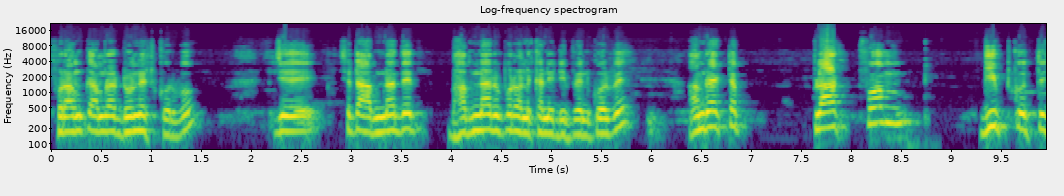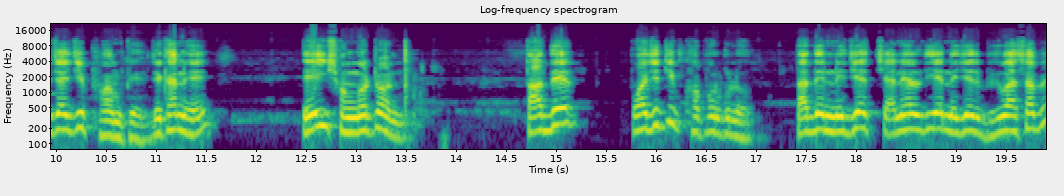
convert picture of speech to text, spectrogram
ফোরামকে আমরা ডোনেট করব, যে সেটা আপনাদের ভাবনার উপর অনেকখানি ডিপেন্ড করবে। আমরা একটা প্ল্যাটফর্ম গিফট করতে চাইছি ফর্মকে যেখানে এই সংগঠন তাদের পজিটিভ খবরগুলো, তাদের নিজের চ্যানেল দিয়ে নিজের ভিউ আসাবে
